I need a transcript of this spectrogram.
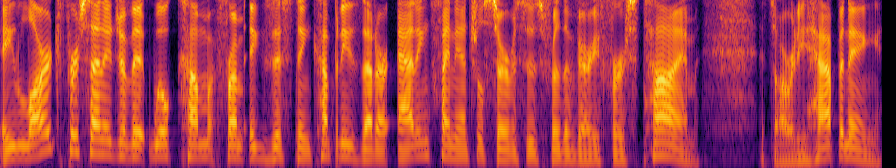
a large percentage of it will come from existing companies that are adding financial services for the very first time. It's already happening.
